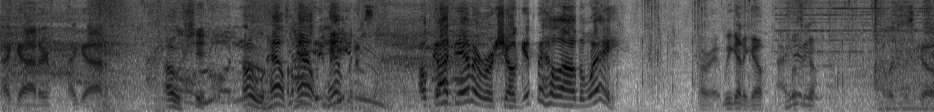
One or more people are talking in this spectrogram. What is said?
I got her. I got her. Oh shit. Oh help! Help! Help! Oh god damn it, Rochelle! Get the hell out of the way. All right, we gotta go. Let's go. Let's just go.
